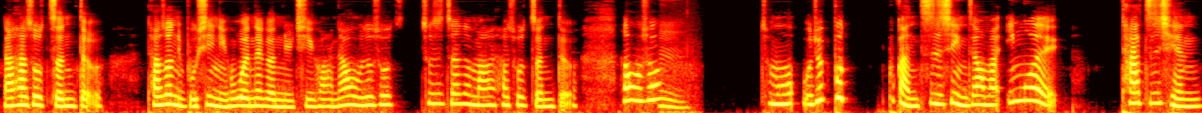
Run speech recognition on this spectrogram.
然后他说真的，他说你不信你问那个女企划，然后我就说这是真的吗？他说真的，然后我说嗯，怎么我就不不敢置信，你知道吗？因为他之前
